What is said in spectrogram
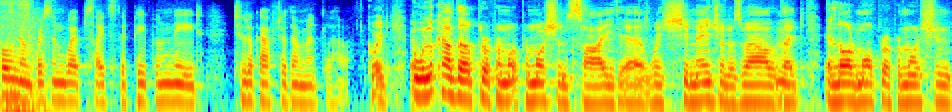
phone numbers and websites that people need to look after their mental health. Great. And we look at the pro promotion side, uh, which she mentioned as well, Mm. like a lot more pro promotion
